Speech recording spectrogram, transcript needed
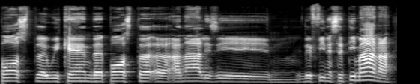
post weekend, post eh, analisi del fine settimana.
